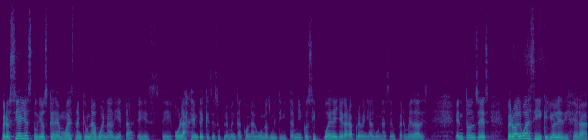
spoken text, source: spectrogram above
Pero sí hay estudios que demuestran que una buena dieta este, o la gente que se suplementa con algunos multivitamínicos sí puede llegar a prevenir algunas enfermedades. Entonces, pero algo así que yo les dijera,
